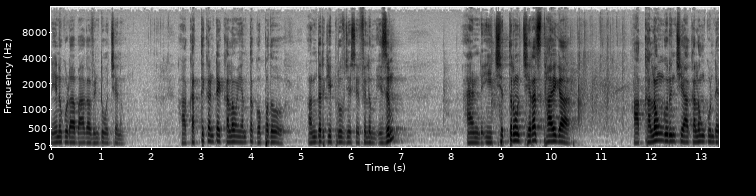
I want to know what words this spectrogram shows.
నేను కూడా బాగా వింటూ వచ్చాను. ఆ కత్తి కంటే కలం ఎంత గొప్పదో అందరికీ ప్రూవ్ చేసే ఫిలిం ఇజం. అండ్ ఈ చిత్రం చిరస్థాయిగా ఆ కలం గురించి ఆ కలంకు ఉండే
